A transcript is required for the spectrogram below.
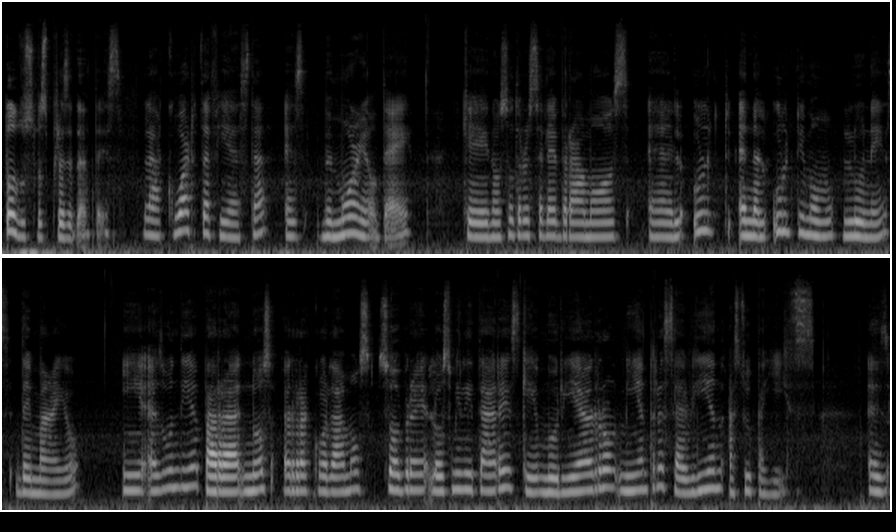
todos los presidentes. La cuarta fiesta es Memorial Day, que nosotros celebramos en el último lunes de mayo y es un día para nos recordamos sobre los militares que murieron mientras servían a su país. Es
